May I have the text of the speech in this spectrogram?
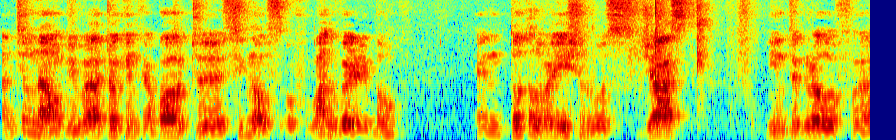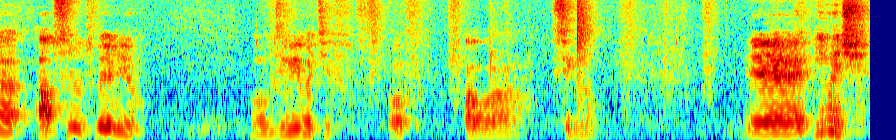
Until now we were talking about uh, signals of one variable and total variation was just integral of uh, absolute value of derivative of our signal. Uh, image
